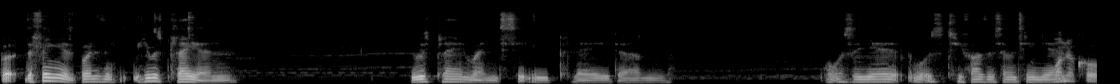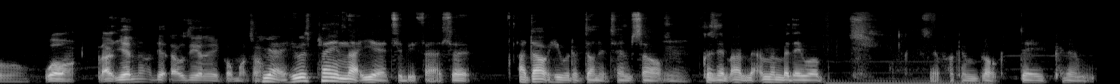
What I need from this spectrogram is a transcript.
But the thing is, when he, he was playing, he was playing when City played. Um, what was the year? What was the 2017 year? Monaco. Well, like, yeah, no, that, that was the year they got much on. Yeah, he was playing that year. To be fair, so I doubt he would have done it to himself Mm. because I, I remember they were you know, fucking blocked. They couldn't.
